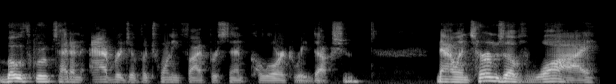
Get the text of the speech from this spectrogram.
both groups had an average of a 25% caloric reduction. Now, in terms of why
